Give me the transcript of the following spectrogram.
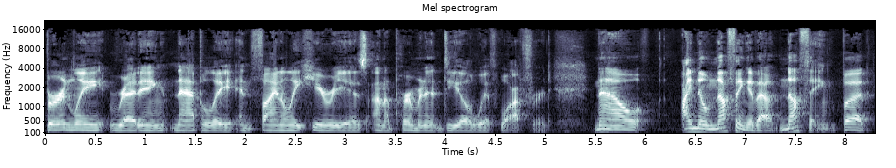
Burnley, Reading, Napoli, and finally here he is on a permanent deal with Watford. Now, I know nothing about nothing, but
